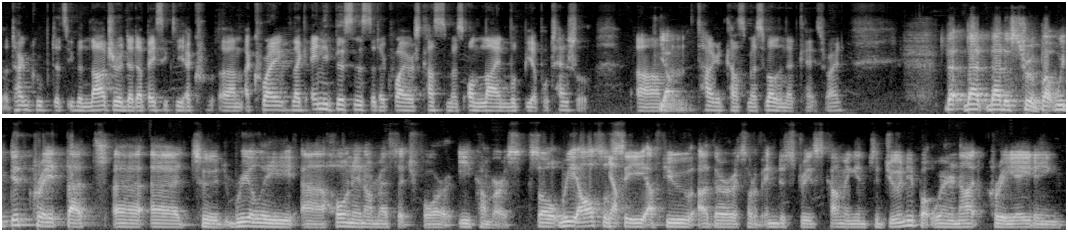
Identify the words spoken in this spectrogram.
a target group that's even larger that are basically acqu- um, acquiring like any business that acquires customers online would be a potential um, yeah. target customer as well in that case, right? That, that that is true, but we did create that uh, uh, to really uh, hone in our message for e-commerce. So we also yep. see a few other sort of industries coming into Juni, but we're not creating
